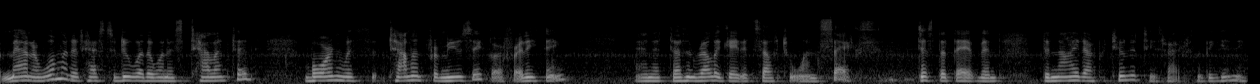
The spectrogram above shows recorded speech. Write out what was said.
man or woman, it has to do whether one is talented, born with talent for music or for anything and it doesn't relegate itself to one sex, just that they have been denied opportunities right from the beginning.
